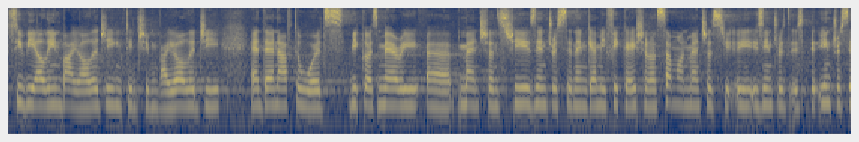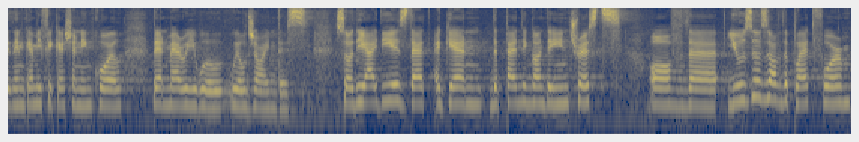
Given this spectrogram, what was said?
CBL in biology, in teaching biology, and then afterwards, because Mary uh, mentions she is interested in gamification, or someone mentions she is, inter is interested in gamification in COIL, then Mary will, will join this. So the idea is that, again, depending on the interests of the users of the platform,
